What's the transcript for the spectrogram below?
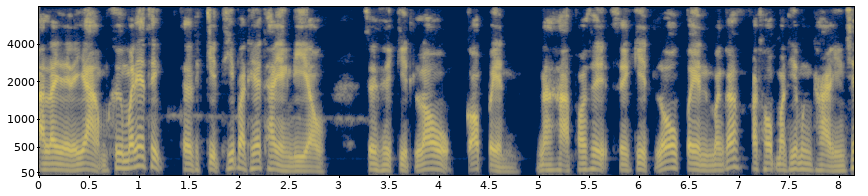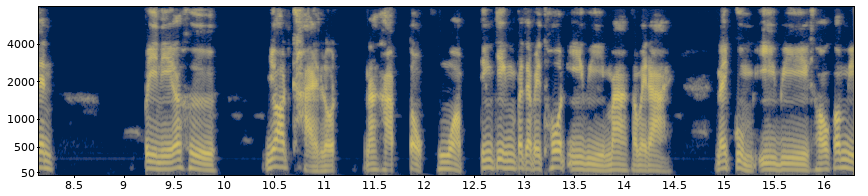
อะไรหลายอย่าง คือไม่ได้เศรษฐกิจที่ประเทศไทยอย่างเดียว เศรษฐกิจโลกก็เป็นนะครับเพราะเศรษฐกิจโลกเป็นมันก็กระทบมาที่เมืองไทย อย่างเช่น ปีนี้ก็คือยอดขายรถนะครับ ตกหวบจริงๆจะไปโทษ EV มากก็ไม่ได้ ในกลุ่ม EV เขาก็มี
